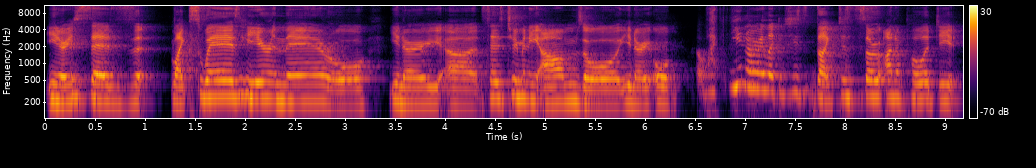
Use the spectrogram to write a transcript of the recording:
you know, says like swears here and there or, you know, uh says too many ums or, you know, or like you know like she's like just so unapologetic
